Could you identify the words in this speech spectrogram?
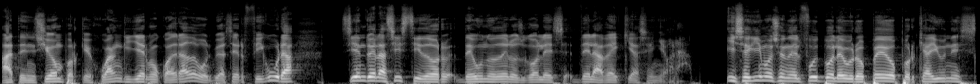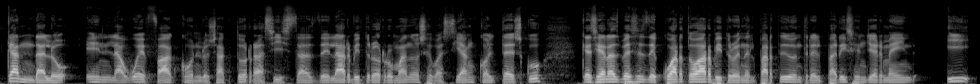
Atención porque Juan Guillermo Cuadrado volvió a ser figura, siendo el asistidor de uno de los goles de la vecchia señora. Y seguimos en el fútbol europeo porque hay un escándalo en la UEFA con los actos racistas del árbitro rumano Sebastián Coltescu, que hacía las veces de cuarto árbitro en el partido entre el Paris Saint-Germain y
